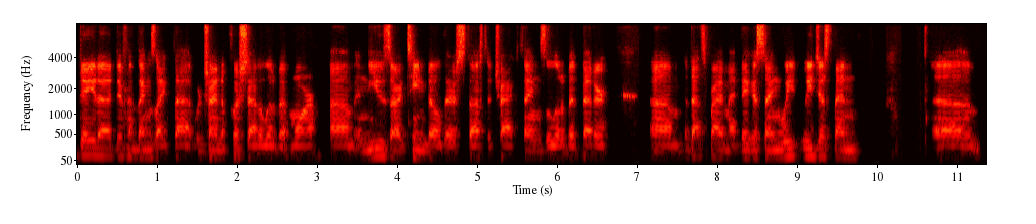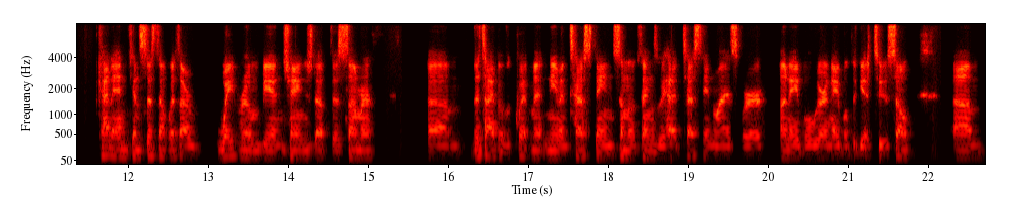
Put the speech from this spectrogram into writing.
data, different things like that. We're trying to push that a little bit more um, and use our TeamBuildr stuff to track things a little bit better. Um, but that's probably my biggest thing. We we just been um, kind of inconsistent with our weight room being changed up this summer. Um, the type of equipment and even testing, some of the things we had testing wise, were unable we were unable to get to. So um,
